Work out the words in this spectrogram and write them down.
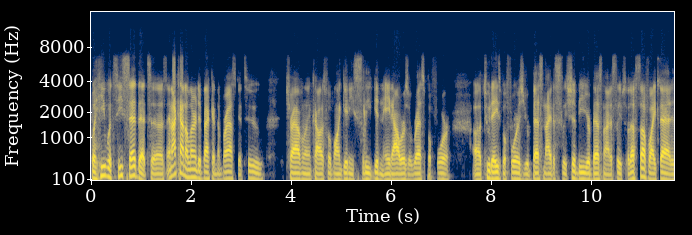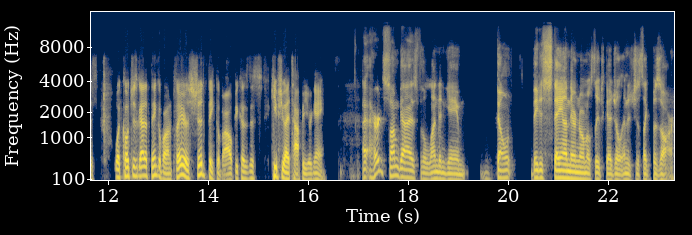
But he would he said that to us, and I kind of learned it back in Nebraska too, traveling college football and getting sleep, getting eight hours of rest before uh, two days before is your best night of sleep, should be your best night of sleep. So that stuff like that is what coaches got to think about and players should think about because this keeps you at top of your game. I heard some guys for the London game don't they just stay on their normal sleep schedule and it's just like bizarre.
